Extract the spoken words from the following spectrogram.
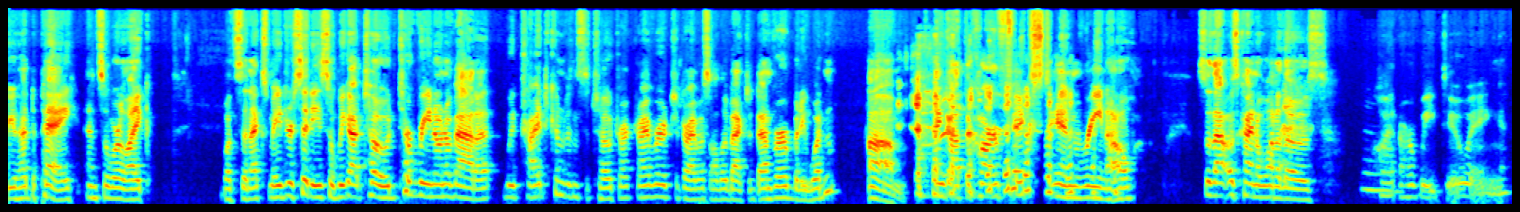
you had to pay. And so we're like, what's the next major city? So we got towed to Reno, Nevada. We tried to convince the tow truck driver to drive us all the way back to Denver, but he wouldn't. Um, and got the car fixed in Reno. So that was kind of one of those what are we doing?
